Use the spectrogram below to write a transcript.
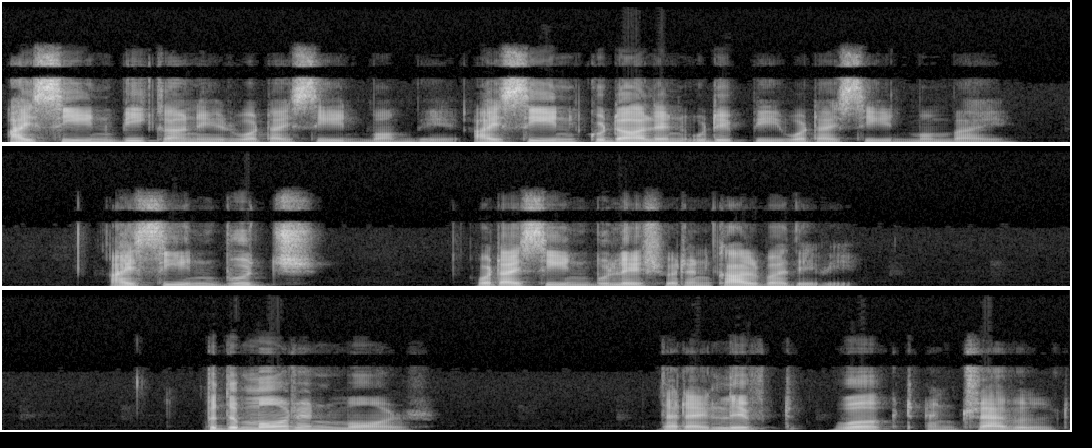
I see in Bikaner what I see in Bombay. I see in Kudal and Udupi what I see in Mumbai. I see in Bhuj what I see in Bhuleshwar and Kalba Devi. But the more and more that I lived, worked, and traveled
